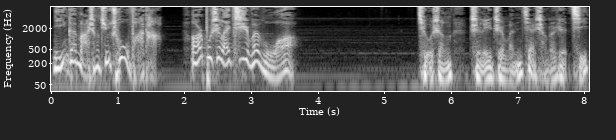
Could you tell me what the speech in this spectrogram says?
你应该马上去处罚他，而不是来质问我。”秋生指了一指文件上的日期：“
